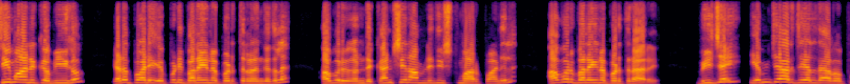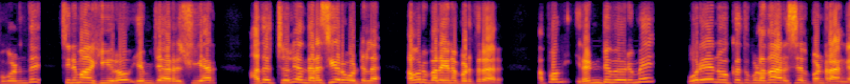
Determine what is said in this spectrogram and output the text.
சீமானுக்கு அபியூகம் எடப்பாடி எப்படி பலகீனப்படுத்துறதுல அவர் வந்து கன்ஷிராம் நிதிஷ்குமார் பாணியில அவர் பலகீனப்படுத்துறாரு விஜய் எம்ஜிஆர் ஜெயலலிதாவை புகழ்ந்து சினிமா ஹீரோ எம்ஜிஆர் ரசிகர் அதை சொல்லி அந்த ரசிகர் ஓட்டுல அவர் பலகீனப்படுத்துறாரு அப்போ ரெண்டு பேருமே ஒரே நோக்கத்துக்குள்ளதான் அரசியல் பண்றாங்க.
